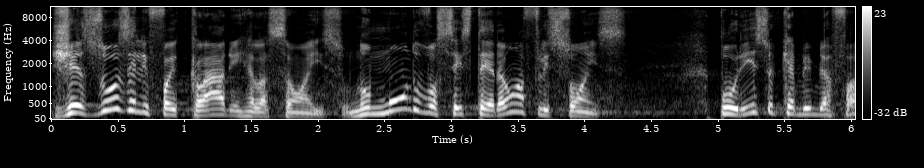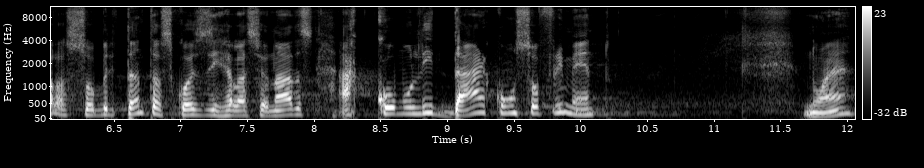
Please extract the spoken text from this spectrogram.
Jesus ele foi claro em relação a isso. No mundo vocês terão aflições. Por isso que a Bíblia fala sobre tantas coisas relacionadas a como lidar com o sofrimento. Não é?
